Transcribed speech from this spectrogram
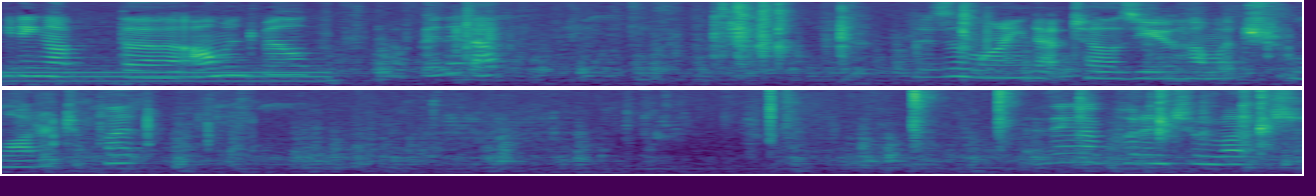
Heating up the almond milk, open it up. There's a line that tells you how much water to put. I think I put in too much.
